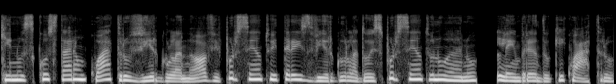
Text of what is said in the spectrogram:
que nos custaram 4,9% e 3,2% no ano, lembrando que 4,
